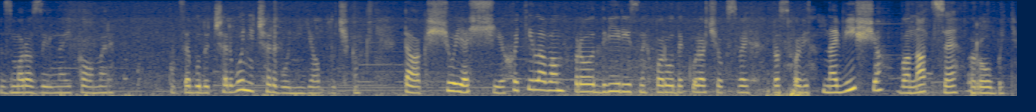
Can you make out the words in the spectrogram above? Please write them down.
з морозильної камери. А це будуть червоні-червоні яблучка. Так, що я ще хотіла вам про дві різних породи курочок своїх розповісти. Навіщо вона це робить?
